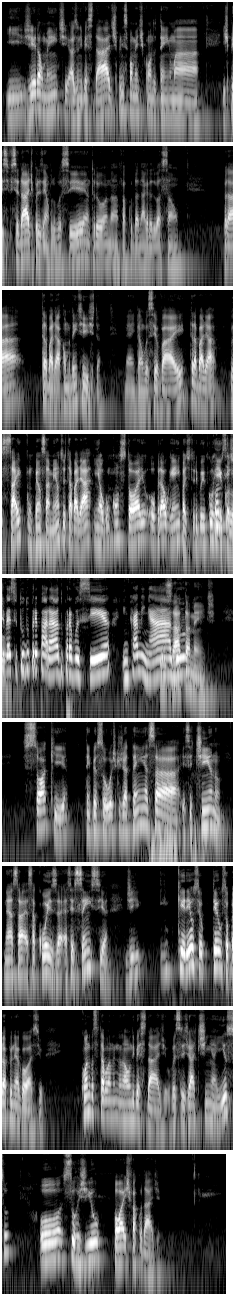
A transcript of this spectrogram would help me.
E geralmente as universidades, principalmente quando tem uma especificidade, por exemplo, você entrou na faculdade, na graduação, para trabalhar como dentista. Né? Então você vai trabalhar, você sai com o pensamento de trabalhar em algum consultório ou para alguém para distribuir currículo. Como se tivesse tudo preparado para você, encaminhado. Exatamente. Só que tem pessoas que já têm essa, esse tino, né? essa, essa coisa, essa essência de querer o seu, ter o seu próprio negócio. Quando você estava na universidade, você já tinha isso ou surgiu pós-faculdade?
